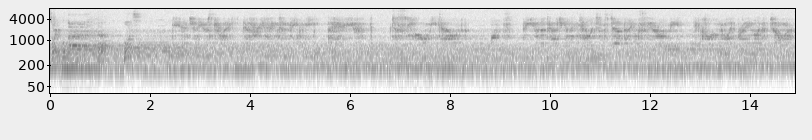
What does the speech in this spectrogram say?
Sorry, uh, what? The engineers tried everything to make me behave, to slow me down. Once they even attached an intelligence dampening sphere on me. It clung to my brain like a tumor,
